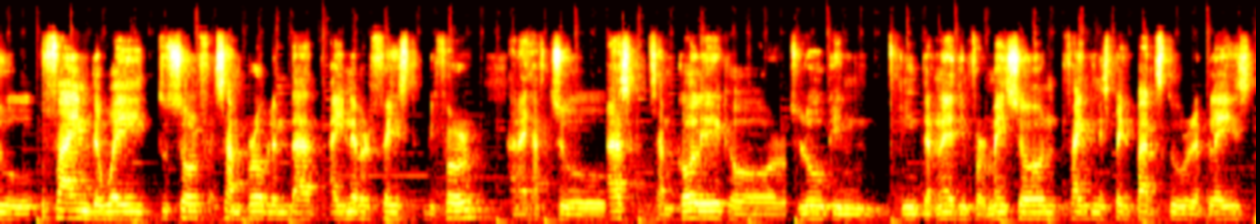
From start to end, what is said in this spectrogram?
to find the way to solve some problem that I never faced before and I have to ask some colleague or look in internet information, finding spare parts to replace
